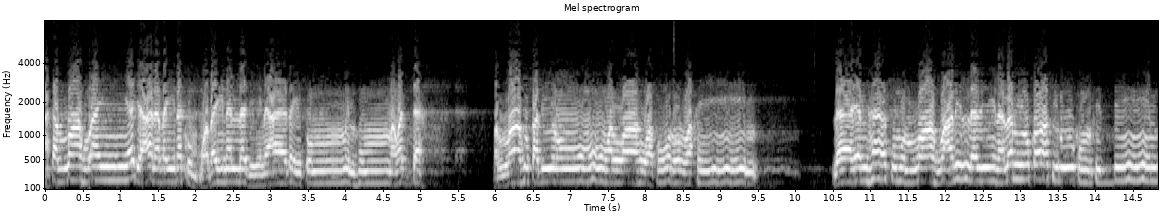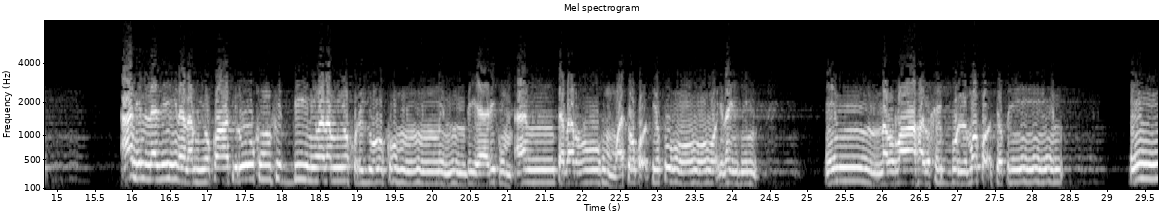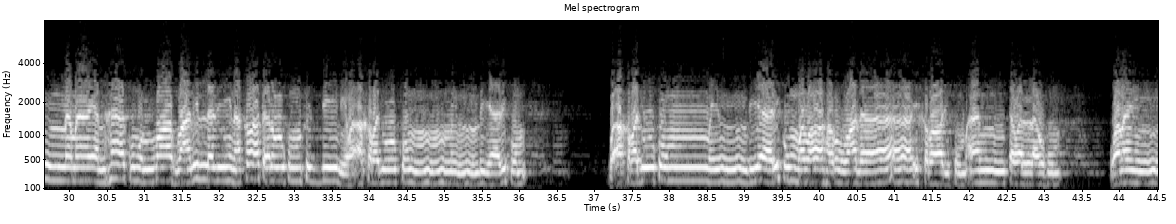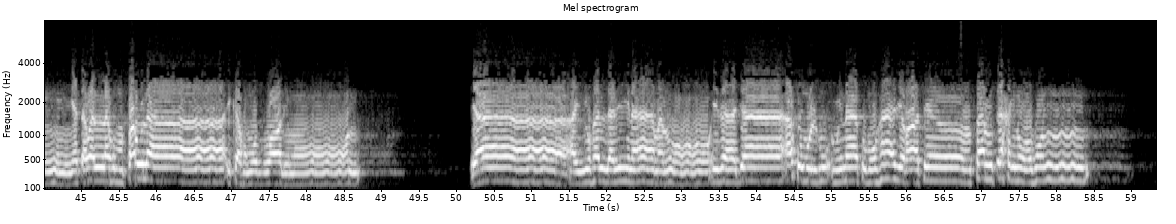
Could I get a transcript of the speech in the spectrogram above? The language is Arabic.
عسى الله أن يجعل بينكم وبين الذين عاديتم منهم مودة. والله قدير والله غفور رحيم. لا ينهاكم الله عن الذين لم يقاتلوكم في الدين. عن الذين لم يقاتلوكم في الدين ولم يخرجوكم من دياركم أن تبروهم وتقسطوا إليهم. إن الله يحب المقسطين. إنما ينهاكم الله عن الذين قاتلوكم في الدين وأخرجوكم من دياركم وأخرجوكم من دياركم وظاهروا على إخراجكم أن تولوهم ۖ ومن يتولهم فأولئك هم الظالمون. يا أيها الذين آمنوا إذا جاءكم المؤمنات مهاجرات فامتحنوهن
